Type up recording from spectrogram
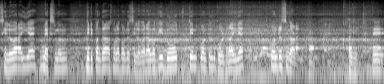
ਸਿਲਵਰ ਆਈ ਹੈ ਮੈਕਸਿਮਮ ਜਿਹੜੀ 15 16 ਕੁਇੰਟਲ ਸਿਲਵਰ ਹੈ ਬਾਕੀ 2 3 ਕੁਇੰਟਲ 골ਡਨ ਆਈ ਹੈ ਕੁਇੰਟਲ ਸਿੰਗਾੜਾ ਹੈ। ਹਾਂ। ਹਾਂਜੀ। ਤੇ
